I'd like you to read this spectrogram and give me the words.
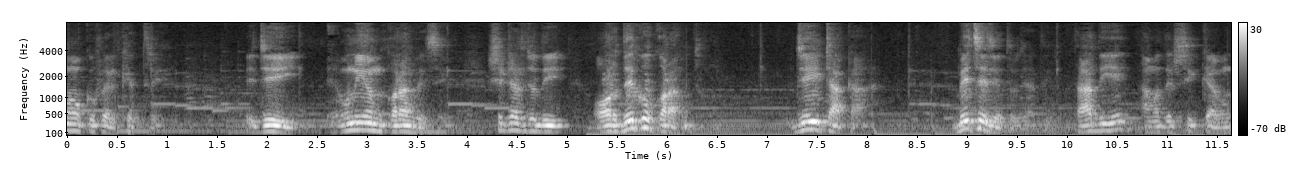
মওকুফের ক্ষেত্রে যেই অনিয়ম করা হয়েছে, সেটার যদি অর্ধেকও করা হতো, যেই টাকা বেঁচে যেত যাতে, তা দিয়ে আমাদের শিক্ষা এবং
